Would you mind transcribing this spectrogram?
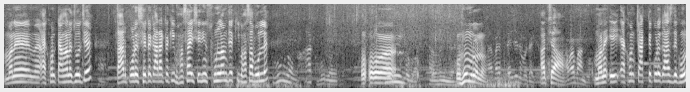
মানে এখন টাঙানো চলছে। তারপরে সেটাকে আর একটা কি ভাষায় সেদিন শুনলাম যে কি ভাষা বললে? হুমড়ো না, আখ হুমড়ো না। ও- ও, হুমড়ো দেবো। হ্যাঁ, হ্যাঁ, মানে। আচ্ছা মানে এই এখন চারটে করে গাছ দেখুন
